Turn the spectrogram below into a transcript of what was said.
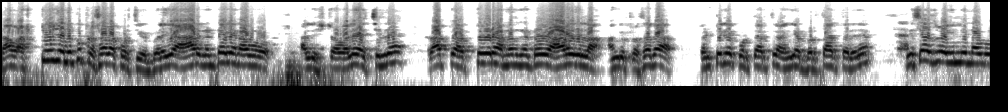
ನಾವು ಅಷ್ಟು ಜನಕ್ಕೂ ಪ್ರಸಾದ ಕೊಡ್ತೀವಿ. ಬೆಳಿಗ್ಗೆ ಆರು ಗಂಟೆಗೆ ನಾವು ಅಲ್ಲಿ ಒಲೆ ಹಚ್ಚಿದ್ರೆ ರಾತ್ರಿ ಹತ್ತುವರೆ, ಹನ್ನೊಂದು ಗಂಟೆವರೆಗೆ ಆರೋದಿಲ್ಲ ಹಂಗೆ ಪ್ರಸಾದ ಕಂಟಿನ್ಯೂ ಕೊಡ್ತಾ ಇರ್ತೀವಿ, ಹಂಗೆ ಬರ್ತಾ ಇರ್ತಾರೆ. ವಿಶೇಷವಾಗಿ ಇಲ್ಲಿ ನಾವು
